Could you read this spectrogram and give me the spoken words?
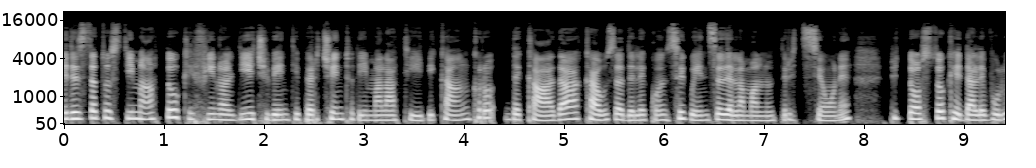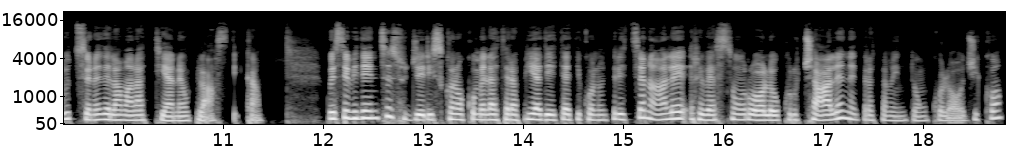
ed è stato stimato che fino al 10-20% dei malati di cancro decada a causa delle conseguenze della malnutrizione piuttosto che dall'evoluzione della malattia neoplastica. Queste evidenze suggeriscono come la terapia dietetico-nutrizionale riveste un ruolo cruciale nel trattamento oncologico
